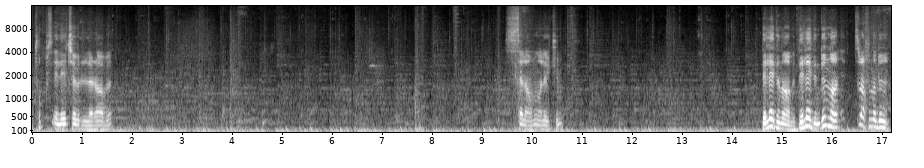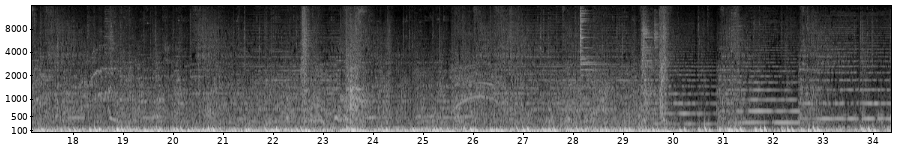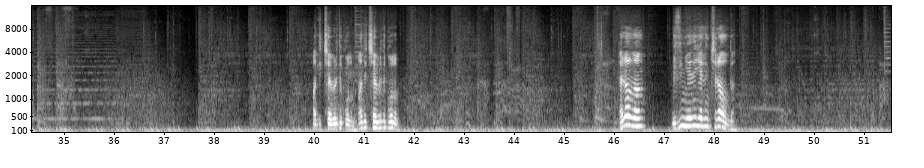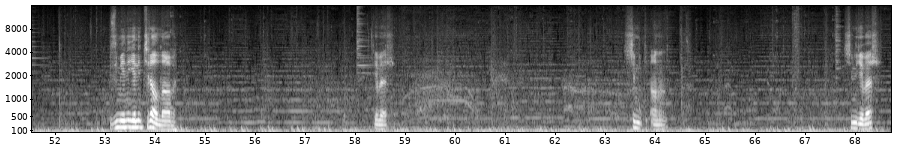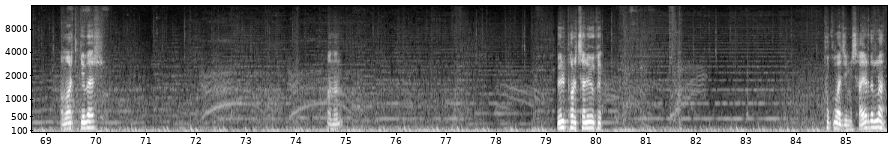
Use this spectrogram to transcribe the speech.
Çok pis eleğe çevirirler abi. Selamun aleyküm. Deli edin abi. Deli edin. Dönün. Etrafına dönün. Hadi çevirdik oğlum. Hadi çevirdik oğlum. Helal lan. Bizim yeni gelin kira aldı. Bizim yeni gelin kira aldı abi. Geber. Şimdi anın. Şimdi geber. Ama artık geber. Anan. Böl parçala yok et. Kuklacıymış. Hayırdır lan?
